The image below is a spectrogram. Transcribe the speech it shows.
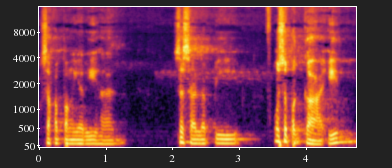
sa kapangyarihan, sa salapi, o sa pagkain.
